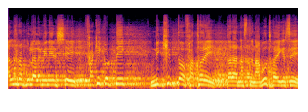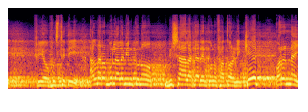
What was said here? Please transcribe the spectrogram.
আল্লাহ রাব্বুল আলমিনের সেই ফাঁকি কর্তৃক নিক্ষিপ্ত পাথরে তারা নাস্তে নাবুদ হয়ে গেছে। প্রিয় উপস্থিতি, আল্লাহ রব্বুল আলমিন কোনো বিশাল আকারের কোনো পাথর নিক্ষেপ করেন নাই।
